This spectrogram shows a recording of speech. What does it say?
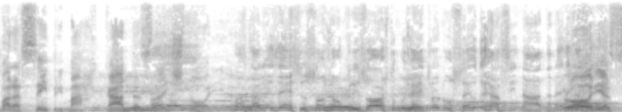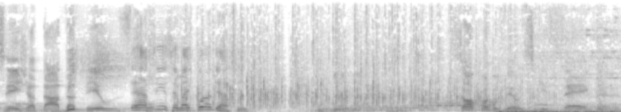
para sempre marcadas na Olha aí. história. Fortalezense, o São João Crisóstomo já entrou no céu, Derraci nada, né? Glória seja dada a Deus. Derraci, você vai quando, Derraci? Só quando Deus quiser. cara.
